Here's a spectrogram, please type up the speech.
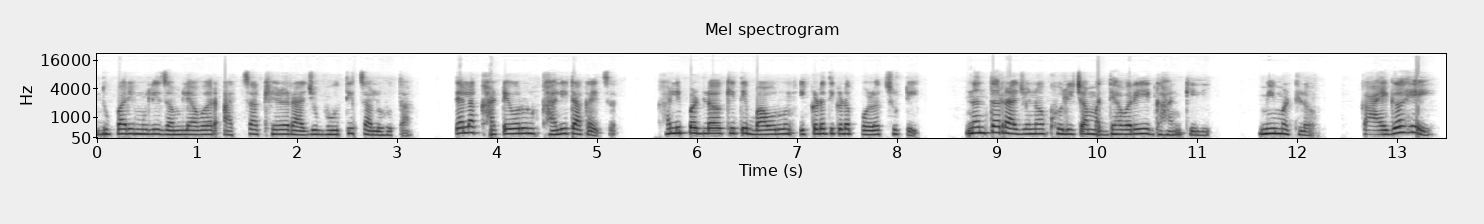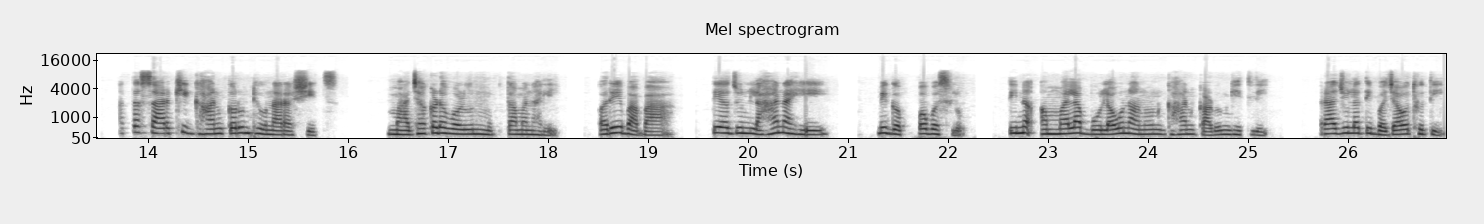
दुपारी मुली जमल्यावर आजचा खेळ राजू भोवतीच चालू होता. त्याला खाटेवरून खाली टाकायचं. खाली पडलं की ते बावरून इकडं तिकडं पळत सुटे. नंतर राजूनं खोलीच्या मध्यावरही घाण केली. मी म्हटलं काय ग हे? आता सारखी घाण करून ठेवणार अशीच. माझ्याकडं वळून मुक्ता म्हणाली अरे बाबा ते अजून लहान आहे. मी गप्प बसलो. तिनं अम्माला बोलावून आणून घाण काढून घेतली. राजूला ती बजावत होती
